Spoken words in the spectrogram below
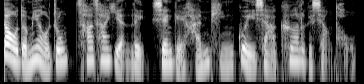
到的庙中，擦擦眼泪，先给韩平跪下磕了个响头。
